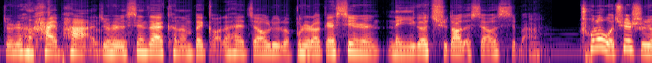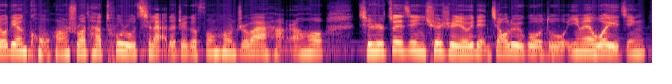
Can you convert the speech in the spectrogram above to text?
就是很害怕，就是现在可能被搞得太焦虑了，不知道该信任哪一个渠道的消息吧。除了我确实有点恐慌，说它突如其来的这个风控之外，哈，然后其实最近确实有一点焦虑过度，因为我已经，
